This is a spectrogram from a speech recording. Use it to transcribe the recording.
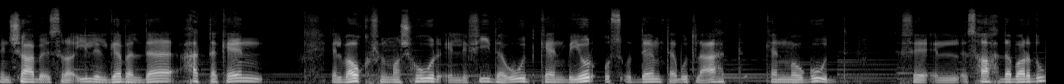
من شعب إسرائيل للجبل ده. حتى كان الموقف المشهور اللي فيه داوود كان بيرقص قدام تابوت العهد كان موجود في الإصحاح ده برضو.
